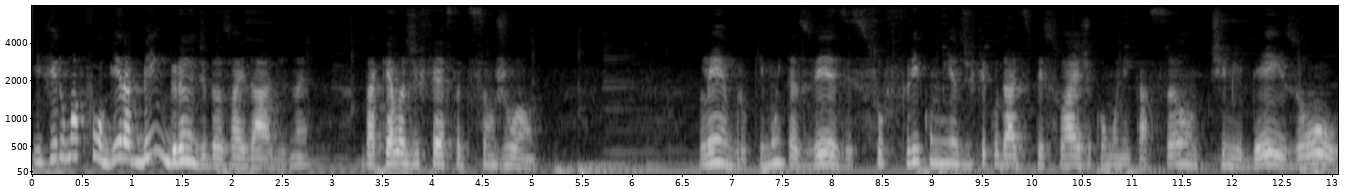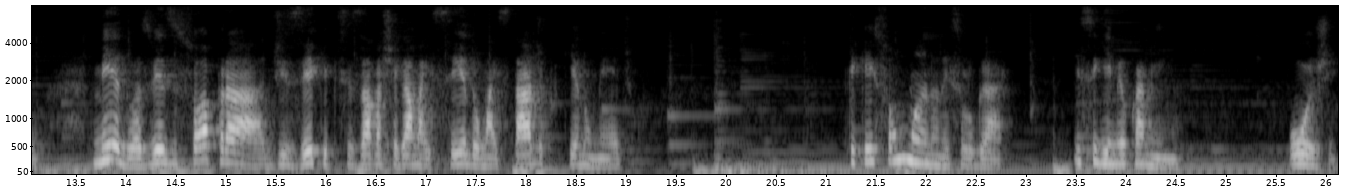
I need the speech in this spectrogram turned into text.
e vira uma fogueira bem grande das vaidades, né? Daquelas de festa de São João. Lembro que muitas vezes sofri com minhas dificuldades pessoais de comunicação, timidez ou medo, às vezes só para dizer que precisava chegar mais cedo ou mais tarde porque ia no médico. Fiquei só um ano nesse lugar e segui meu caminho. Hoje,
